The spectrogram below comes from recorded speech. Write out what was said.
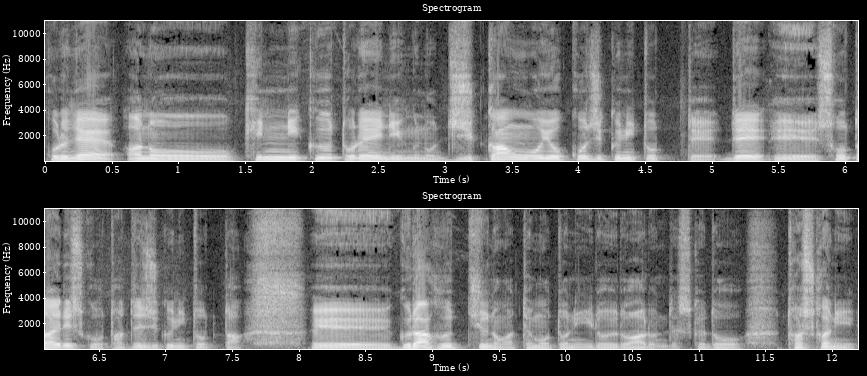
これね、あの筋肉トレーニングの時間を横軸にとって、で、えー、相対リスクを縦軸にとった、えー、グラフっていうのが手元にいろいろあるんですけど、確かに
